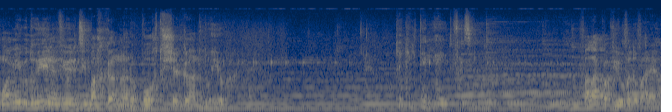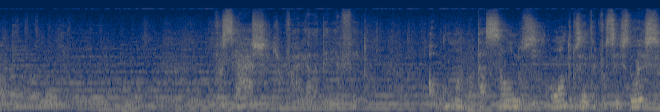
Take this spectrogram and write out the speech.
Um amigo do William viu ele desembarcando no aeroporto, chegando do Rio. O que, que ele teria ido fazer? Falar com a viúva do Varela. Você acha que o dos encontros entre vocês dois?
